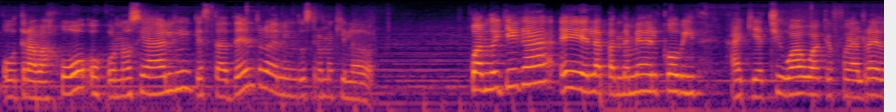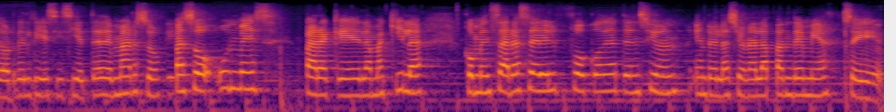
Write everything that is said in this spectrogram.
o trabajó o conoce a alguien que está dentro de la industria maquiladora. Cuando llega eh, la pandemia del COVID aquí a Chihuahua, que fue alrededor del 17 de marzo, pasó un mes para que la maquila comenzara a ser el foco de atención en relación a la pandemia. Se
